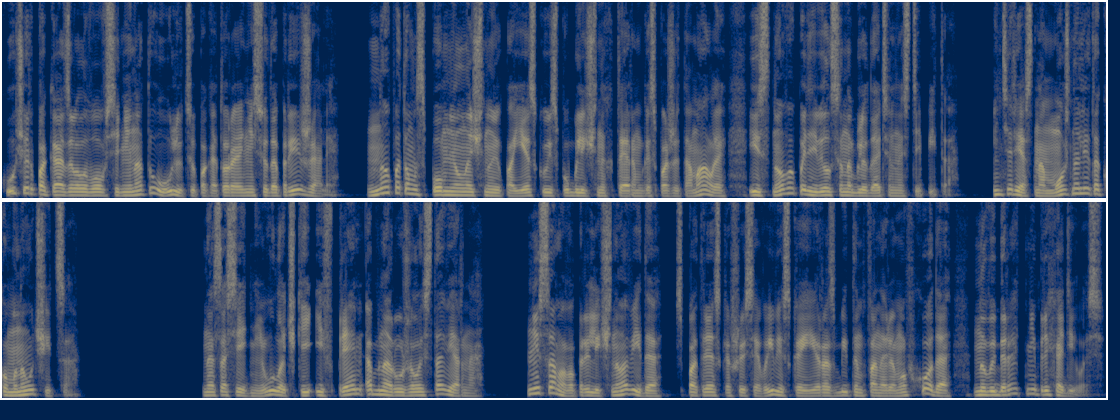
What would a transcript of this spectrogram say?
Кучер показывал вовсе не на ту улицу, по которой они сюда приезжали, но потом вспомнил ночную поездку из публичных терм госпожи Тамалы и снова подивился наблюдательности Пита. Интересно, можно ли такому научиться? На соседней улочке и впрямь обнаружилась таверна, не самого приличного вида, с потрескавшейся вывеской и разбитым фонарем у входа, но выбирать не приходилось.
